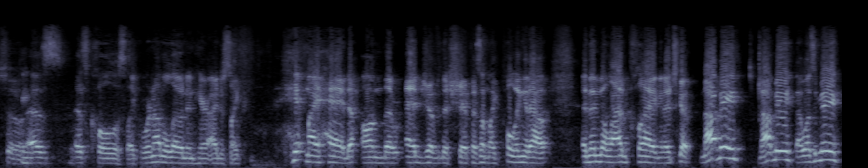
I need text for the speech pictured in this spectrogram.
So Okay. as as Cole is like, we're not alone in here. I just like hit my head on the edge of the ship as I'm like pulling it out, and then the loud clang, and I just go, "Not me, not me. That wasn't me."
